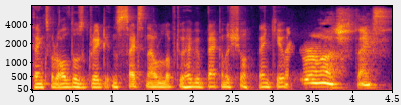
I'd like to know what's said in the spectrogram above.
Thanks for all those great insights, and I would love to have you back on the show. Thank you. Thank you very much. Thanks.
